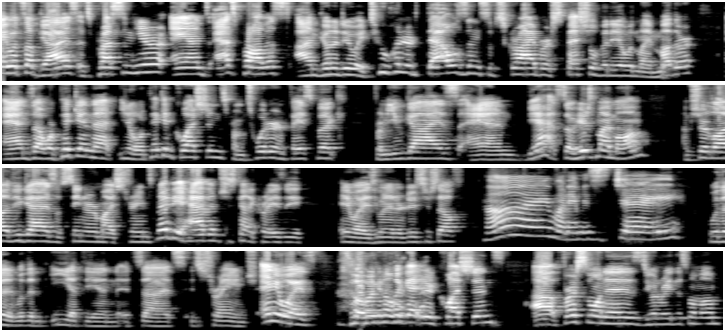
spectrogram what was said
Hey, what's up, guys? It's Preston here, and as promised, I'm gonna do a 200,000 subscriber special video with my mother, and uh, we're picking that, you know, we're picking questions from Twitter and Facebook from you guys, and yeah, so here's my mom. I'm sure a lot of you guys have seen her in my streams. Maybe you haven't. She's kind of crazy. Anyways, you want to introduce yourself? Hi, my name is Jay. With a with an e at the end. It's uh, it's it's strange. Anyways, so we're gonna look at your questions. Uh, first one is, do you want to read this one, mom?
